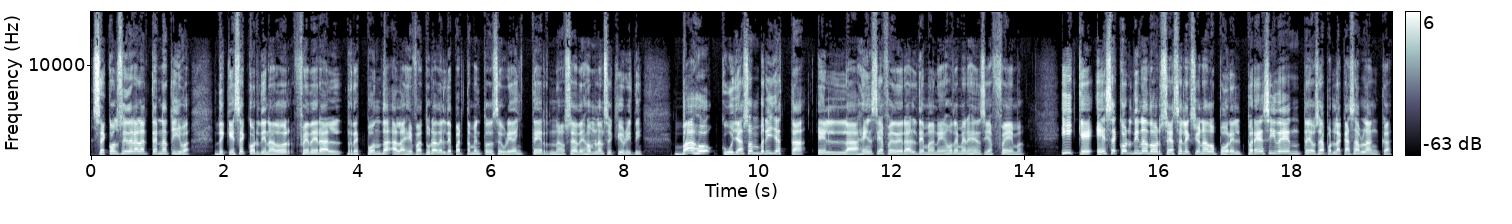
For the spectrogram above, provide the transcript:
se considera la alternativa de que ese coordinador federal responda a la jefatura del Departamento de Seguridad Interna, o sea, de Homeland Security, bajo cuya sombrilla está la Agencia Federal de Manejo de Emergencias, FEMA, y que ese coordinador sea seleccionado por el presidente, o sea, por la Casa Blanca,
